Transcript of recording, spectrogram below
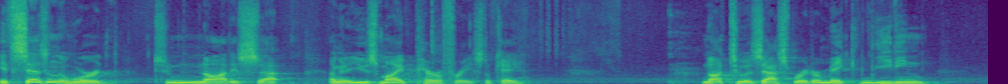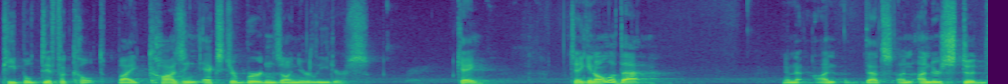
It says in the word to not, I'm going to use my paraphrased, okay? Not to exasperate or make leading people difficult by causing extra burdens on your leaders. Okay? Taking all of that, and un, that's an understood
